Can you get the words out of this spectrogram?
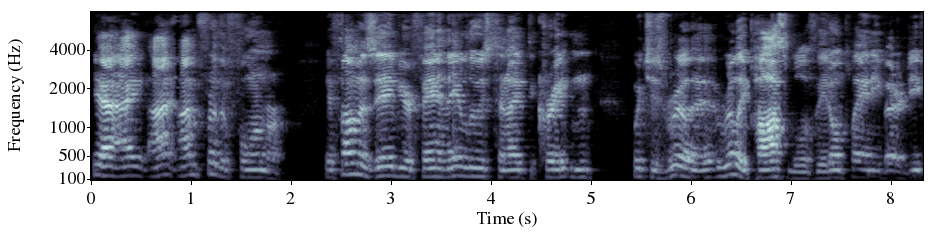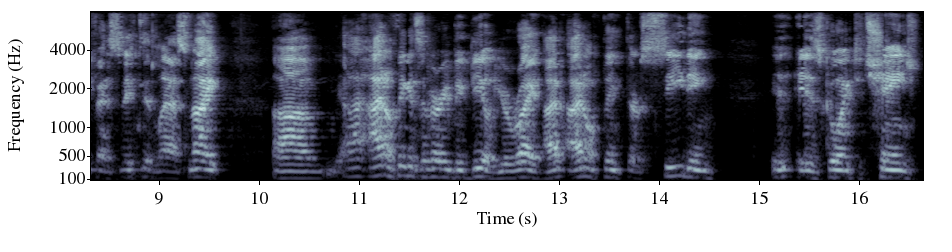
Yeah, I, I am for the former. If I'm a Xavier fan, they lose tonight to Creighton, which is really really possible if they don't play any better defense than they did last night. Um, I, I, don't think it's a very big deal. You're right. I, I don't think their seeding is, going to change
